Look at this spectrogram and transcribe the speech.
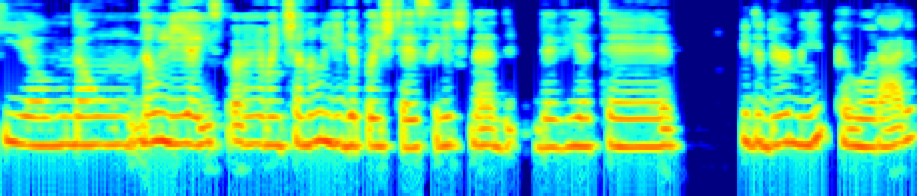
que eu não, não lia isso, provavelmente eu não li depois de ter escrito, né? Devia ter ido dormir pelo horário.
